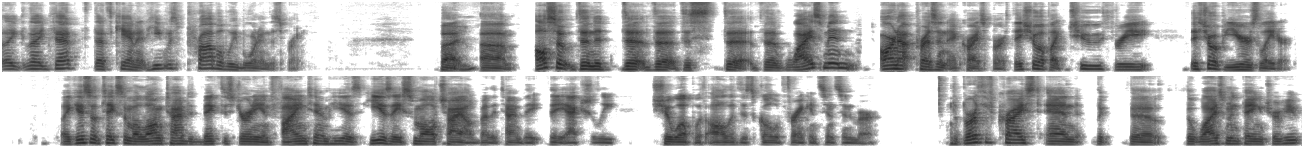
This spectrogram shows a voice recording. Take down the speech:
like, like that. That's canon. He was probably born in the spring. But um, also, the the the the the the wise men are not present at Christ's birth. They show up like two, three. They show up years later. Like this will take them a long time to make this journey and find him. He is he is a small child by the time they they actually show up with all of this gold, frankincense, and myrrh. The birth of Christ and the the the wise men paying tribute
